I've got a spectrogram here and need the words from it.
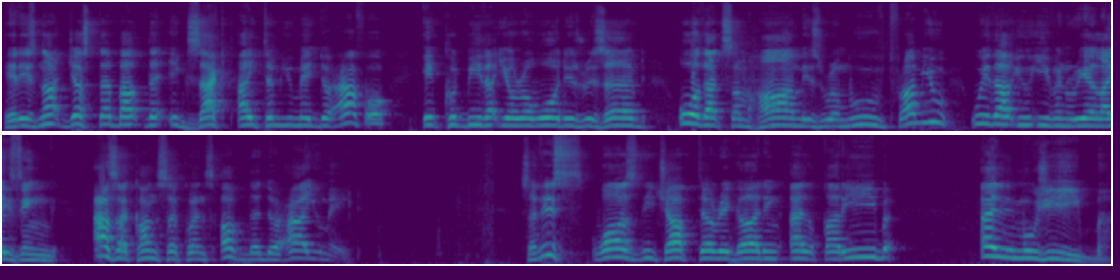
It is not just about the exact item you made dua for. It could be that your reward is reserved or that some harm is removed from you without you even realizing as a consequence of the dua you made. So this was the chapter regarding Al-Qarib Al-Mujib.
